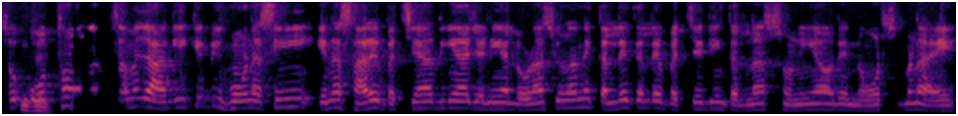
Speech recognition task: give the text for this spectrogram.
ਸੋ। ਉੱਥੋਂ ਉਹਨਾਂ ਨੂੰ ਸਮਝ ਆ ਗਈ ਕਿ ਵੀ ਹੁਣ ਅਸੀਂ ਇਹਨਾਂ ਸਾਰੇ ਬੱਚਿਆਂ ਦੀਆਂ ਜਿਹੜੀਆਂ ਲੋੜਾਂ ਸੀ ਉਹਨਾਂ ਨੇ ਕੱਲੇ ਕੱਲੇ ਬੱਚੇ ਦੀਆਂ ਗੱਲਾਂ ਸੁਣੀਆਂ ਉਹਦੇ ਨੋਟਸ ਬਣਾਏ।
